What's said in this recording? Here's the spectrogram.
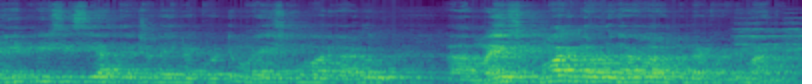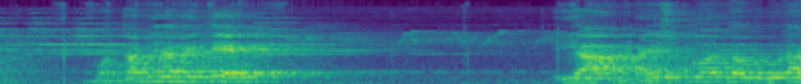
టీపీసీసీ అధ్యక్షుడైనటువంటి మహేష్ కుమార్ గారు మహేష్ కుమార్ గౌడ్ గారు అంటున్నటువంటి మాట. మొత్తం మీదనైతే ఇక మహేష్ కుమార్ గౌడ్ కూడా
